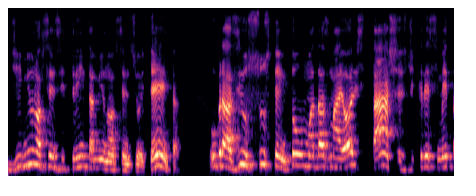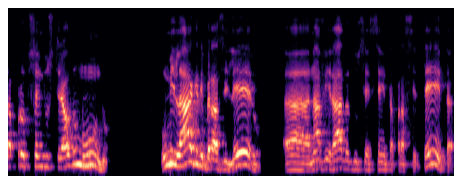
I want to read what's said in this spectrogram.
de 1930 a 1980, o Brasil sustentou uma das maiores taxas de crescimento da produção industrial do mundo. O milagre brasileiro ah, na virada dos 60 para 70,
